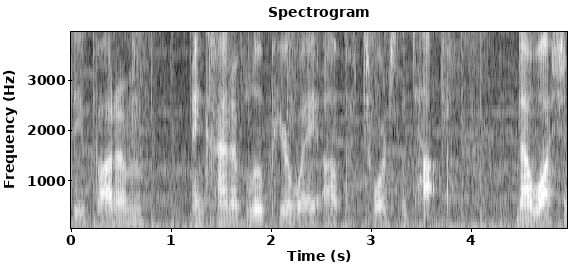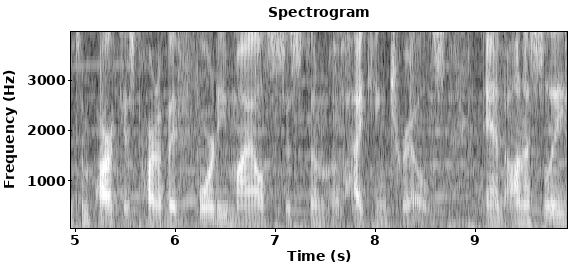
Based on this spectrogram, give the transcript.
the bottom and kind of loop your way up towards the top. Now, Washington Park is part of a 40 mile system of hiking trails, and honestly,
